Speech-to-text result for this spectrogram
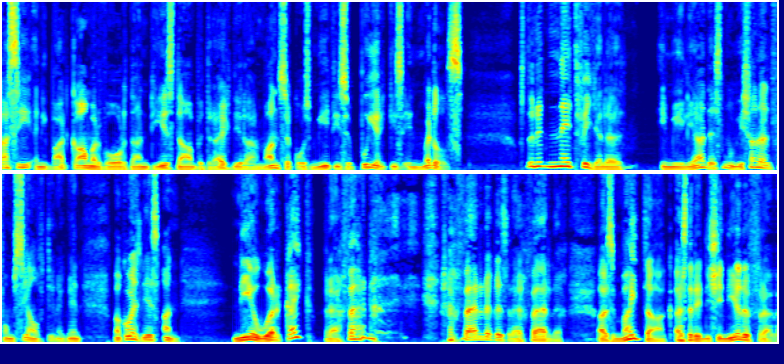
kassie in die badkamer word dan deesdae bedreig deur haar man se kosmetiese poeiertjies en middels. Ons doen dit net vir julle Emilia, dis moet wie sal dit vir homself doen. Ek meen, maar kom ons lees aan. Nee, hoor kyk, regverdig. regverdig is regverdig. As my taak as tradisionele vrou,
